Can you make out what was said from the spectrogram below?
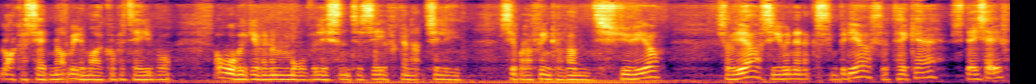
like i said not really my cup of tea but i will be giving them more of a listen to see if i can actually see what I think of um, the studio. So yeah, I'll see you in the next video. So take care, stay safe.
